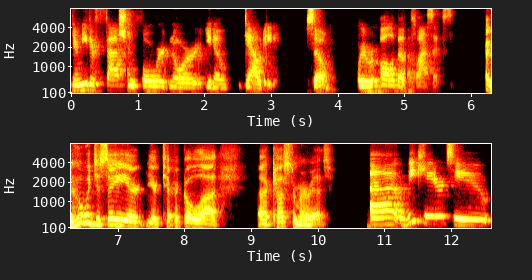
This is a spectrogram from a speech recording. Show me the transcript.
they're neither fashion forward nor, you know, dowdy. So we're all about classics. And who would you say your, your typical uh, uh, customer is? Uh, we cater to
